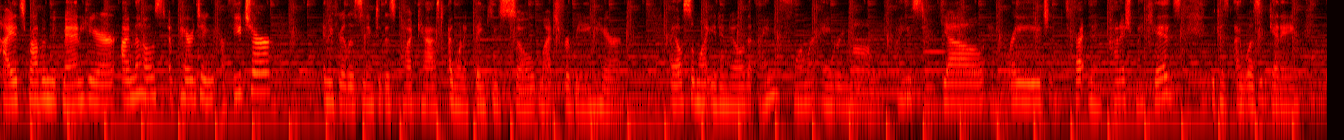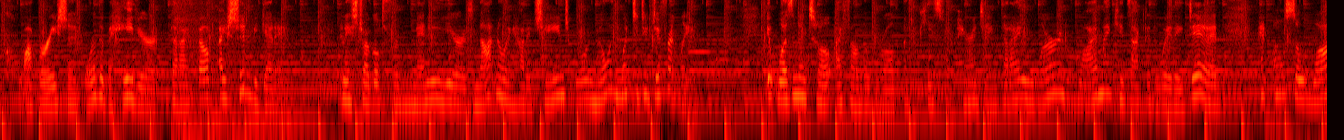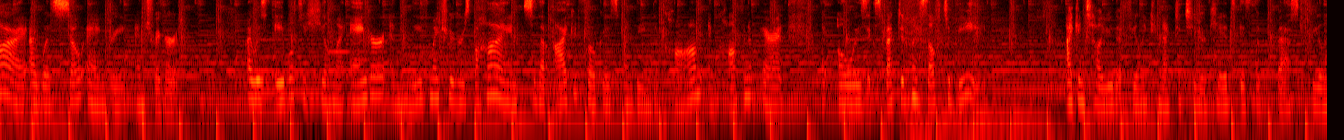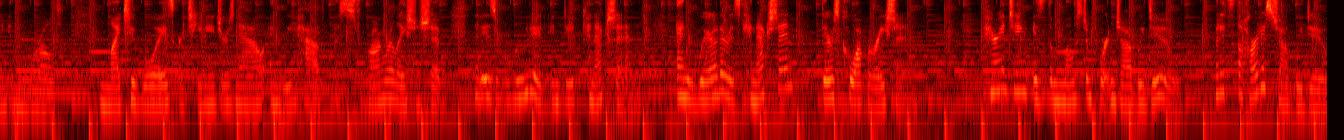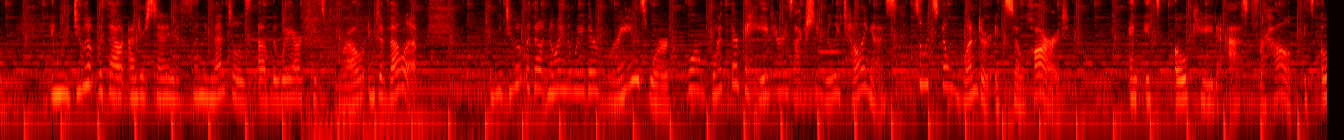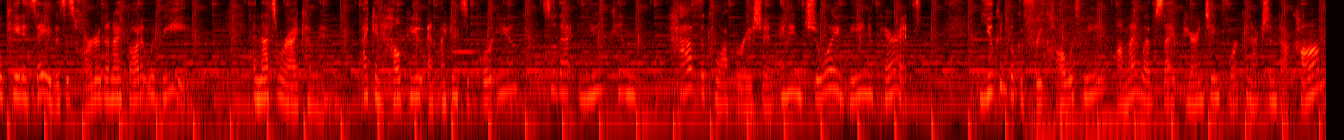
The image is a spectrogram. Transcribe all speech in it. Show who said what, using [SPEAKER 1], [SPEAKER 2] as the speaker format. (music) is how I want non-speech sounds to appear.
[SPEAKER 1] Hi, it's Robin McMahon here. I'm the host of Parenting Our Future. And if you're listening to this podcast, I want to thank you so much for being here. I also want you to know that I'm a former angry mom. I used to yell and rage and threaten and punish my kids because I wasn't getting the cooperation or the behavior that I felt I should be getting. And I struggled for many years not knowing how to change or knowing what to do differently. It wasn't until I found the world of peaceful parenting that I learned why my kids acted the way they did and also why I was so angry and triggered. I was able to heal my anger and leave my triggers behind so that I could focus on being the calm and confident parent I always expected (laughs) myself to be. I can tell you that feeling connected to your kids is the best feeling in the world. My two boys are teenagers now, and we have a strong relationship that is rooted in deep connection. And where there is connection, there's cooperation. Parenting is the most important job we do, but it's the hardest job we do. And we do it without understanding the fundamentals of the way our kids grow and develop. We do it without knowing the way their brains work or what their behavior is actually really telling us. So it's no wonder it's so hard. And it's okay to ask for help. It's okay to say, this is harder than I thought it would be. And that's where I come in. I can help you and I can support you so that you can have the cooperation and enjoy being a parent. You can book a free call with me on my website, parentingforconnection.com.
